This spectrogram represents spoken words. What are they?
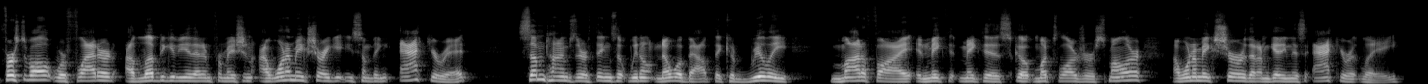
First of all, we're flattered. I'd love to give you that information. I want to make sure I get you something accurate sometimes there are things that we don't know about that could really modify and make the, make the scope much larger or smaller. I want to make sure that I'm getting this accurately.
